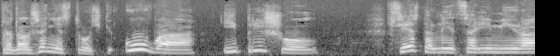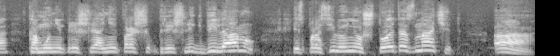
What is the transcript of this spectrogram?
продолжение строчки. Ува, и пришел. Все остальные цари мира, кому не пришли, они пришли к Биляму и спросили у него, что это значит. А,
